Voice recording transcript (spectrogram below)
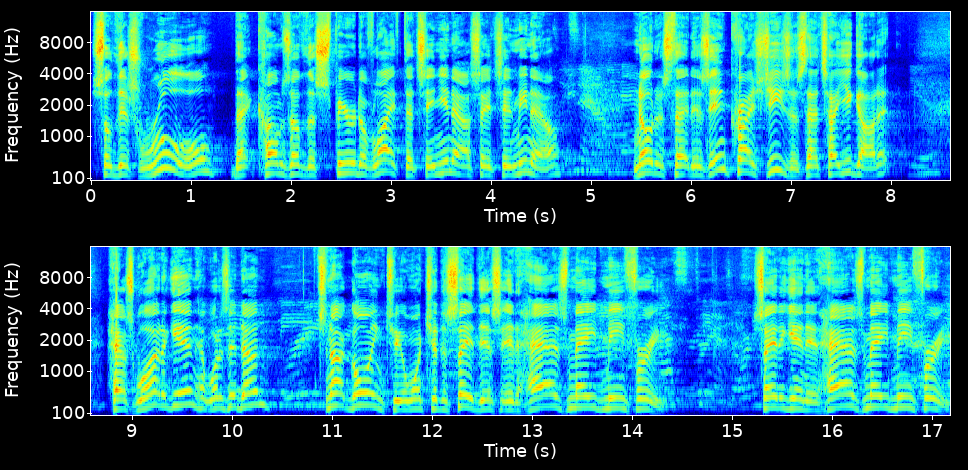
So, this rule that comes of the Spirit of life that's in you now, say it's in me now. Notice that is in Christ Jesus. That's how you got it. Has what again? What has it done? It's not going to. I want you to say this. It has made me free. Say it again. It has made me free.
